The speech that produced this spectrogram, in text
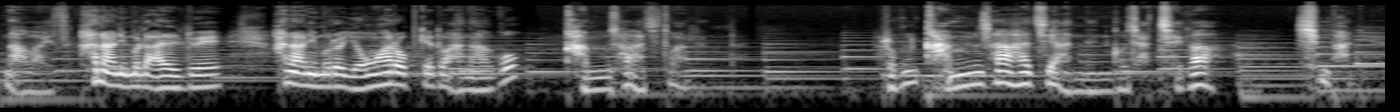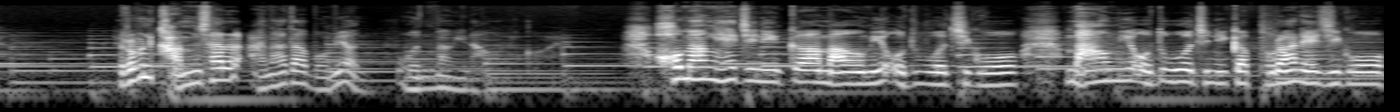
나와 있어요. 하나님을 알되 하나님으로 영화롭게도 안 하고 감사하지도 않는다. 여러분 감사하지 않는 것 자체가 심판이에요. 여러분 감사를 안 하다 보면 원망이 나오는 거예요. 허망해지니까 마음이 어두워지고 마음이 어두워지니까 불안해지고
